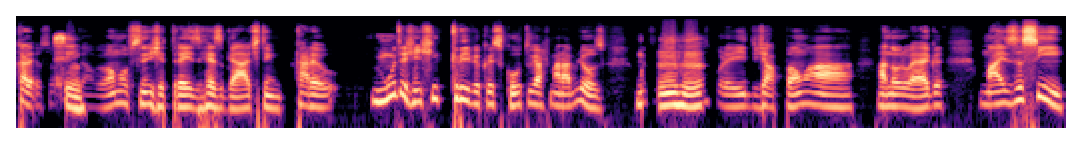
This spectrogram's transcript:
Cara, eu sou. Sim. Então, eu amo Oficina G3, Resgate. Tem, cara, eu muita gente incrível que eu escuto e acho maravilhoso. Muitas uhum. por aí, do Japão a, a Noruega. Mas, assim,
